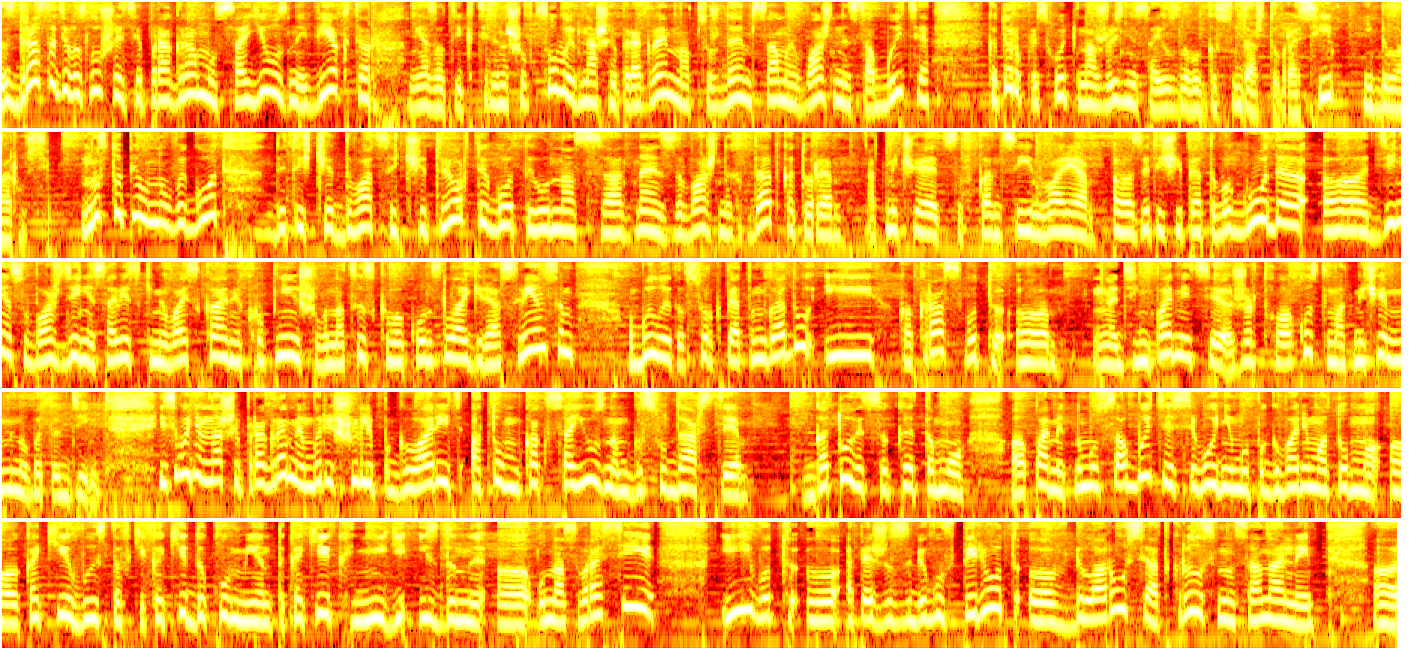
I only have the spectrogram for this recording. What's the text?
Здравствуйте, вы слушаете программу «Союзный вектор». Меня зовут Екатерина Шевцова, и в нашей программе мы обсуждаем самые важные события, которые происходят у нас в жизни союзного государства в России и Беларуси. Наступил Новый год, 2024 год, и у нас одна из важных дат, которая отмечается в конце января 2005 э, года, э, День освобождения советскими войсками крупнейшего нацистского концлагеря Освенцим. Было это в 1945 году, и как раз вот э, День памяти жертв Холокоста мы отмечаем именно в этот день. И сегодня в нашей программе программе мы решили поговорить о том, как в союзном государстве готовиться к этому а, памятному событию. Сегодня мы поговорим о том, а, какие выставки, какие документы, какие книги изданы а, у нас в России. И вот, опять же, забегу вперед, в Беларуси открылась в Национальной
